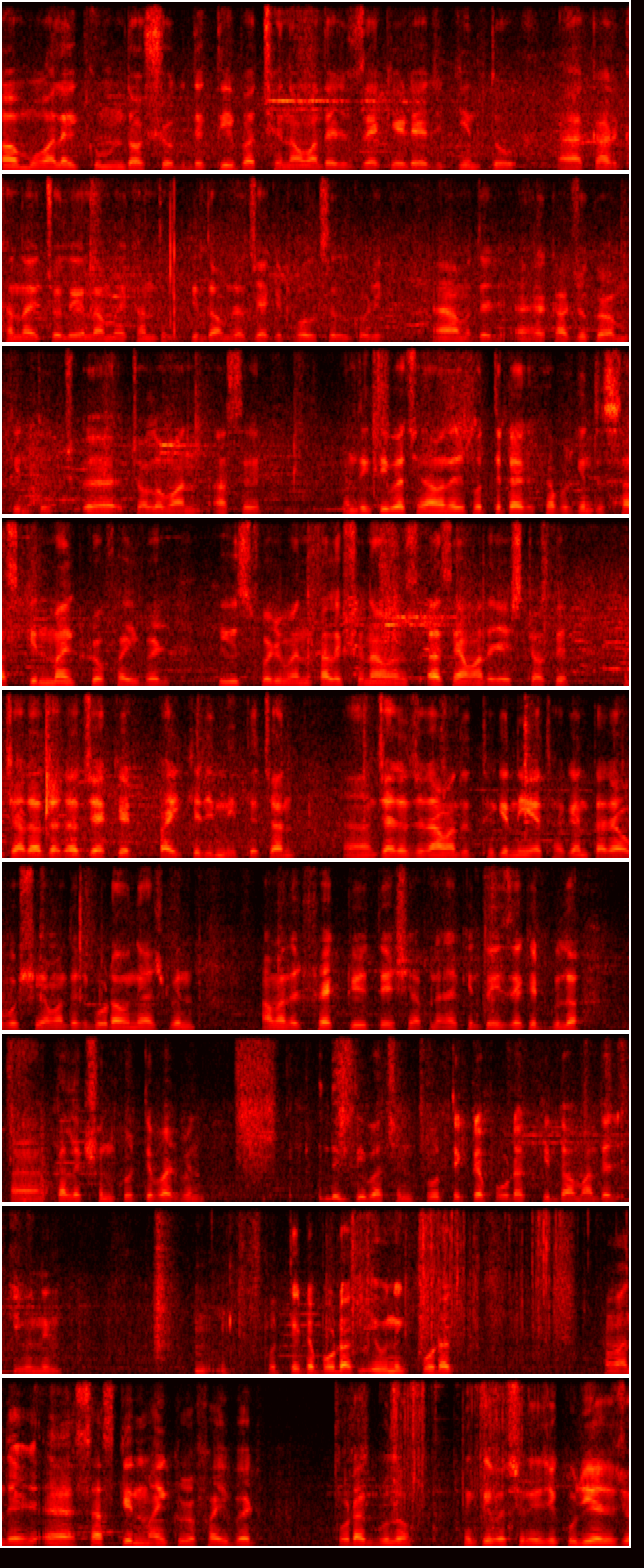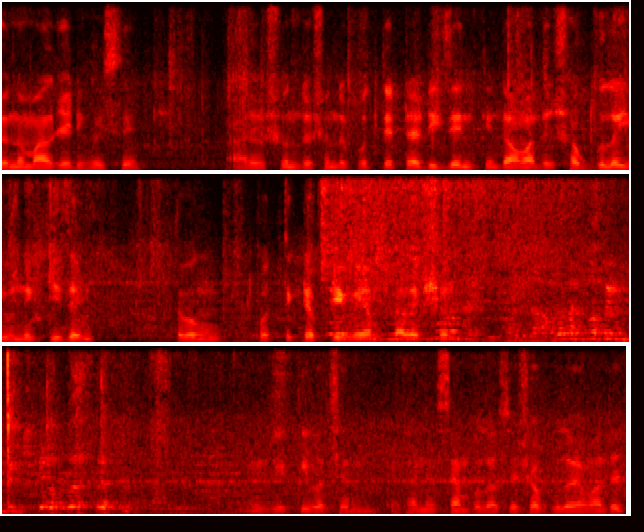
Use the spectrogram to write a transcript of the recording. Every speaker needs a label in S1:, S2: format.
S1: আসসালামু আলাইকুম। দর্শক, দেখতেই পাচ্ছেন আমাদের জ্যাকেটের কিন্তু কারখানায় চলে এলাম। এখান থেকে কিন্তু আমরা জ্যাকেট হোলসেল করি। আমাদের কার্যক্রম কিন্তু চলমান আছে। দেখতেই পাচ্ছেন আমাদের প্রত্যেকটা কাপড় কিন্তু সাস্কিন মাইক্রোফাইবার হিউজ পরিমাণ কালেকশন আছে আমাদের স্টকে যারা যারা জ্যাকেট পাইকারি নিতে চান যারা যারা আমাদের থেকে নিয়ে থাকেন, তারা অবশ্যই আমাদের গোডাউনে আসবেন। আমাদের ফ্যাক্টরিতে এসে আপনারা কিন্তু এই জ্যাকেটগুলো কালেকশন করতে পারবেন। দেখতেই পাচ্ছেন, প্রত্যেকটা প্রোডাক্ট কিন্তু আমাদের ইউনিক প্রত্যেকটা প্রোডাক্ট ইউনিক প্রোডাক্ট আমাদের সাস্কিন মাইক্রো ফাইবার প্রোডাক্টগুলো দেখতে পাচ্ছেন, এই যে কুরিয়ারের জন্য মাল রেডি হয়েছে। আরও সুন্দর সুন্দর প্রত্যেকটা ডিজাইন কিন্তু আমাদের সবগুলো ইউনিক ডিজাইন এবং প্রত্যেকটা প্রিমিয়াম কালেকশন দেখতে পাচ্ছেন, এখানে স্যাম্পল আছে সবগুলোই আমাদের।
